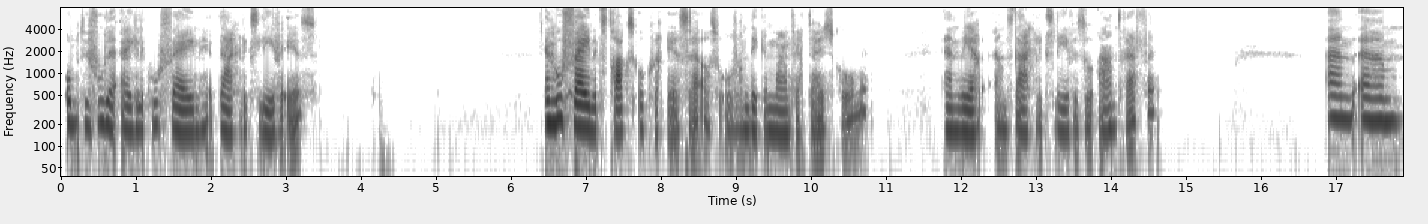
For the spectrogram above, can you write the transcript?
om te voelen eigenlijk hoe fijn het dagelijks leven is. En hoe fijn het straks ook weer is hè, als we over een dikke maand weer thuiskomen. En weer ons dagelijks leven zo aantreffen. En um,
